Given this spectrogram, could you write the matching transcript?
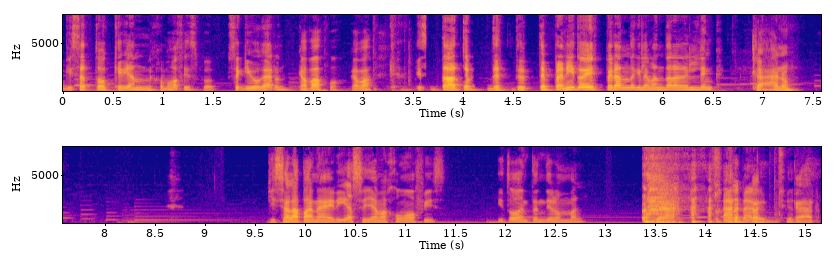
quizás todos querían home office, po. se equivocaron. Capaz, po, capaz. Quizás estaban te- de- de- tempranito ahí esperando que le mandaran el link. claro. Quizá la panadería se llama home office y todos entendieron mal. Ya, claro.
